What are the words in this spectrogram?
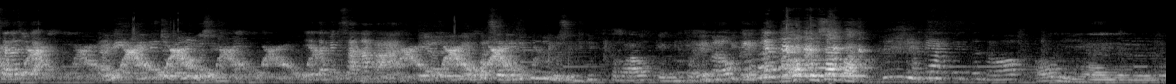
Sana juga. Ini ini juga lulus ya. Iya, tapi di sana kan. Iya, ini pasien ini pun lulus ini ke Merauke. Tapi Merauke. Oh, bisa Pak? tapi aku itu dok Oh iya iya iya.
